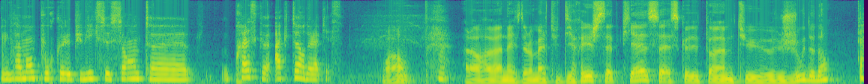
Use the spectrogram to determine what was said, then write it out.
Donc vraiment pour que le public se sente presque acteur de la pièce. Ouais. Alors euh, Anaïs Delomel, tu diriges cette pièce. Est-ce que toi-même tu euh, joues dedans? Ah,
